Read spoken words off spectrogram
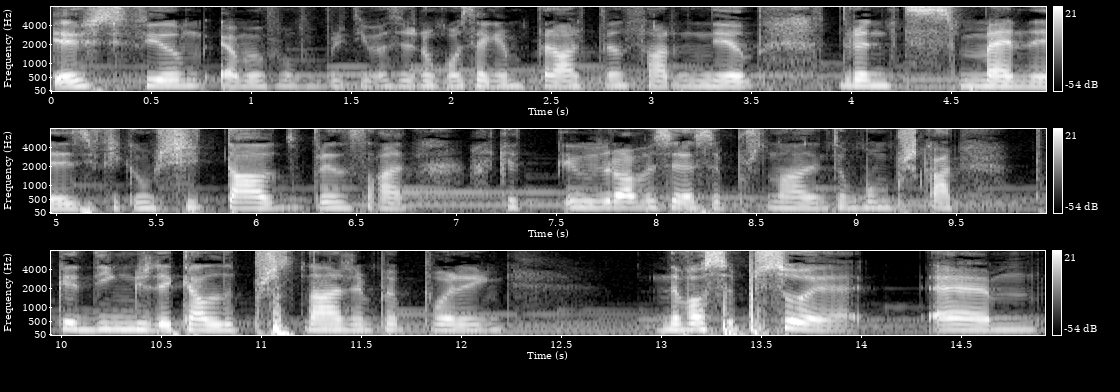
Este filme é o meu filme favorito e vocês não conseguem parar de pensar nele durante semanas e ficam excitados de pensar ai, que eu adorava ser essa personagem, então vão buscar bocadinhos daquela personagem para porem na vossa pessoa um,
